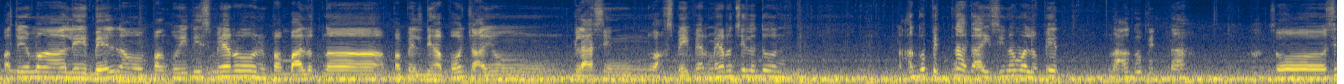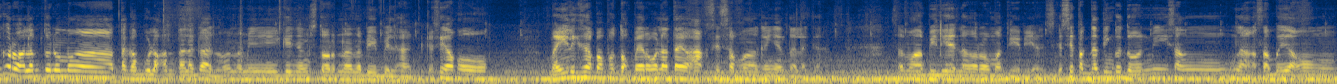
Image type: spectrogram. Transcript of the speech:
Pati yung mga label na pangkuitis, meron. Pambalot na papel di hapon, tsaka yung glass in wax paper, meron sila doon. Nakagupit na guys, ang malupit. Nakagupit na. So, siguro alam to ng mga taga Bulacan talaga, no, na may ganyang store na nabibilhan. Kasi ako, mahilig sa paputok pero wala tayong access sa mga ganyan talaga sa mga bilihan ng raw materials kasi pagdating ko doon may isang nakasabay akong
